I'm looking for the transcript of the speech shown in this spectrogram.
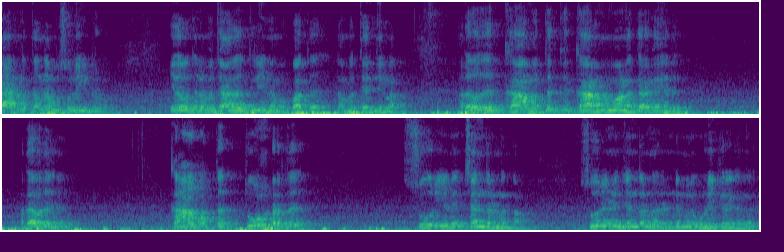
காரணத்தை நம்ம சொல்லிக்கிட்டு இருக்கோம். இதை வந்து நம்ம ஜாதகத்துலேயும் நம்ம பார்த்து நம்ம தெரிஞ்சுக்கலாம். அதாவது காமத்துக்கு காரணமான கிரகம் எது? அதாவது காமத்தை தூண்டுறது சூரியனும் சந்திரனும் தான். சூரியனும் சந்திரனும் ரெண்டுமே ஒளி கிரகங்கள்.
